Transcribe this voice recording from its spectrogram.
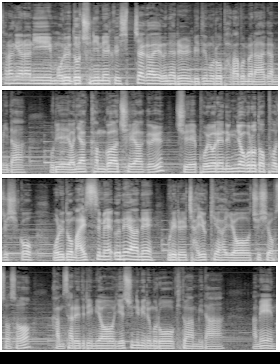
사랑의 하나님, 오늘도 주님의 그 십자가의 은혜를 믿음으로 바라보며 나아갑니다. 우리의 연약함과 죄악을 주의 보혈의 능력으로 덮어주시고 오늘도 말씀의 은혜 안에 우리를 자유케 하여 주시옵소서 감사를 드리며 예수님 이름으로 기도합니다. 아멘.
